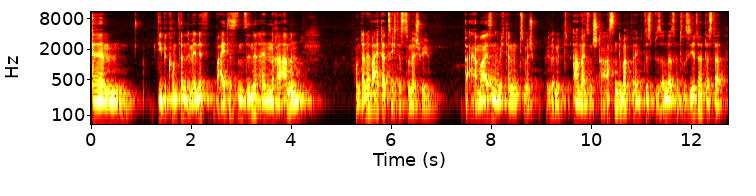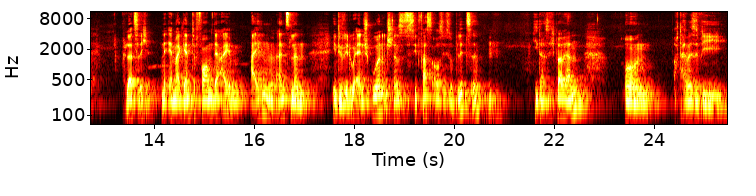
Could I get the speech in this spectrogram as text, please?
ähm, die bekommt dann im Ende weitesten Sinne einen Rahmen und dann erweitert sich das zum Beispiel. Bei Ameisen habe ich dann zum Beispiel mit Ameisenstraßen gemacht, weil mich das besonders interessiert hat, dass da plötzlich eine emergente Form der eigenen einzelnen individuellen Spuren entstanden. Es sieht fast aus wie so Blitze, die da sichtbar werden. Und auch teilweise wie,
